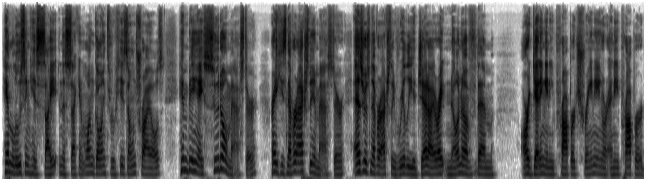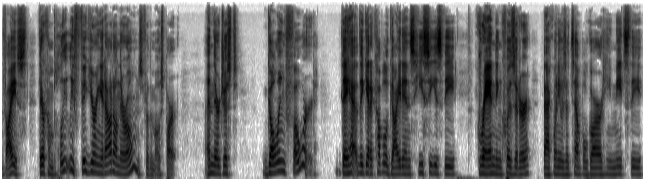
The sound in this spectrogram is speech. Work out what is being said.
him losing his sight in the second one, going through his own trials, him being a pseudo master, right? He's never actually a master. Ezra's never actually really a Jedi, right? None of them are getting any proper training or any proper advice. They're completely figuring it out on their own for the most part. And they're just going forward they have they get a couple of guidance. He sees the Grand Inquisitor back when he was a temple guard. He meets the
